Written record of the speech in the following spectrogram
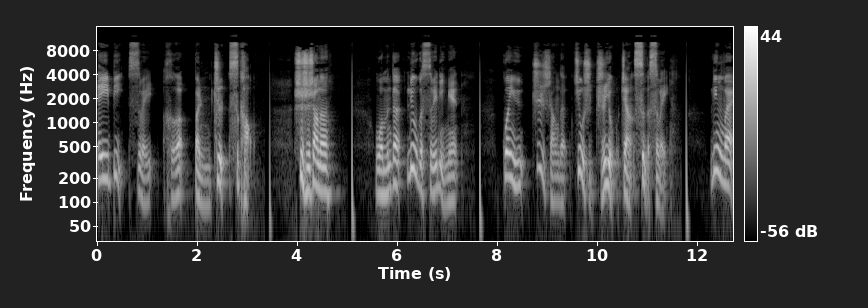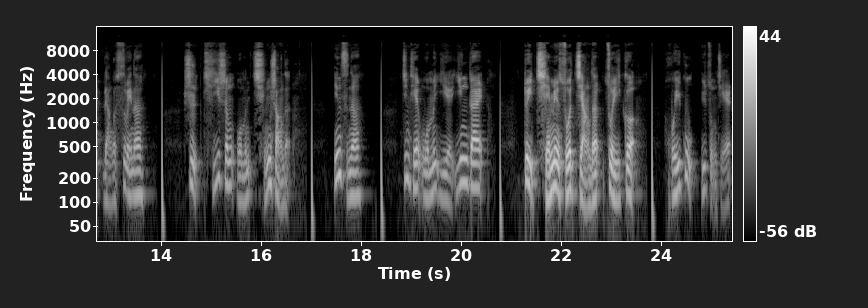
A B 思维和本质思考。事实上呢，我们的六个思维里面，关于智商的，就是只有这样四个思维。另外两个思维呢，是提升我们情商的。因此呢，今天我们也应该对前面所讲的做一个回顾与总结，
